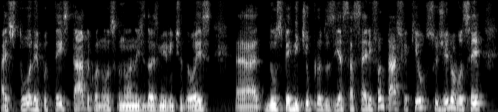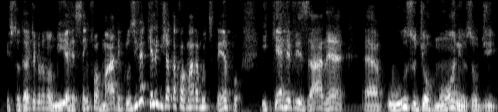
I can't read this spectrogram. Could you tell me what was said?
a Stoller por ter estado conosco no ano de 2022, uh, ah, nos permitiu produzir essa série fantástica que eu sugiro a você, estudante de agronomia, recém-formado, inclusive aquele que já está formado há muito tempo e quer revisar né, uh, o uso de hormônios ou de,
